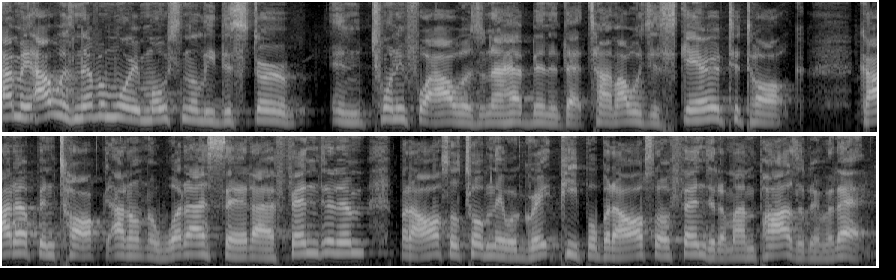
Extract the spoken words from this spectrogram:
I mean, I was never more emotionally disturbed in 24 hours than I had been at that time. I was just scared to talk. Got up and talked. I don't know what I said. I offended them, but I also told them they were great people, but I also offended them. I'm positive of that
